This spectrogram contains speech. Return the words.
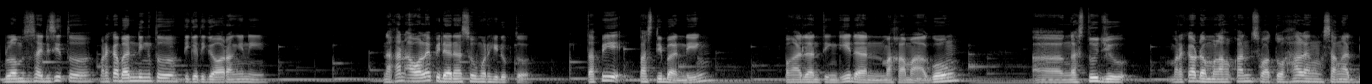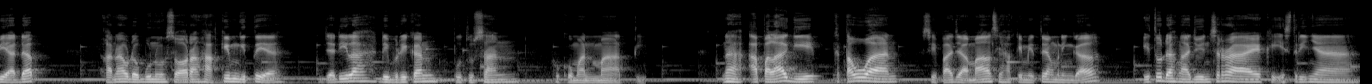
belum selesai di situ, mereka banding tuh tiga-tiga orang ini. Nah kan awalnya pidana seumur hidup tuh. Tapi pas dibanding, pengadilan tinggi dan Mahkamah Agung nggak uh, setuju. Mereka udah melakukan suatu hal yang sangat biadab karena udah bunuh seorang hakim gitu ya. Jadilah diberikan putusan hukuman mati. Nah, apalagi ketahuan si Pak Jamal, si hakim itu yang meninggal, itu udah ngajuin cerai ke istrinya.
